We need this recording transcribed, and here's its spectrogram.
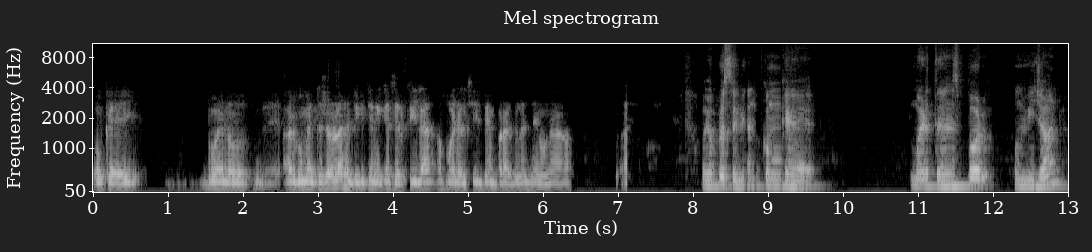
ok, bueno, eh, argumentos sobre la gente que tiene que hacer fila afuera del sistema para que les den una... Oiga, pero estoy viendo como que muertes por un millón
